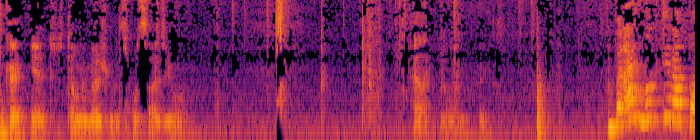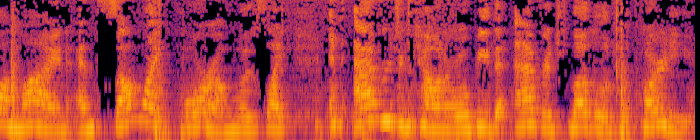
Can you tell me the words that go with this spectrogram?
Okay, yeah. Just tell me measurements. What size you want? I like building things. But I looked it up online, and some like forum was like, an average encounter will be the average level of your party.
